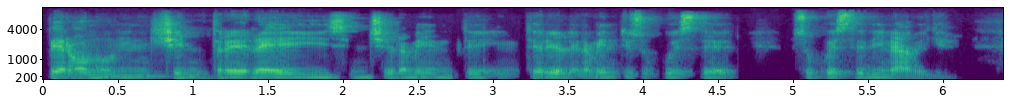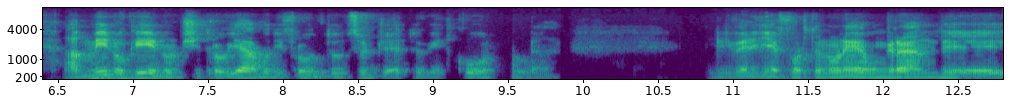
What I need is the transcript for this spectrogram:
però non incentrerei sinceramente interi allenamenti su queste, su queste dinamiche, a meno che non ci troviamo di fronte a un soggetto che con livelli di effort non è un grande,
